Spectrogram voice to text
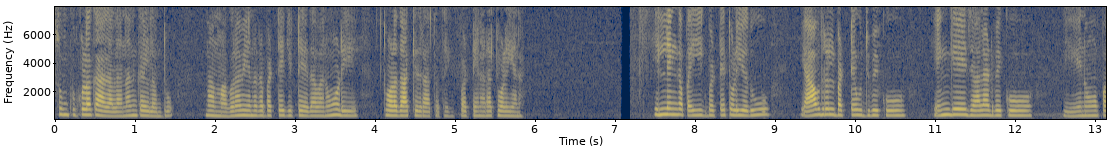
ಸುಮ್ ಕುತ್ಕೊಳಕ್ಕಾಗಲ್ಲ ನನ್ನ ಕೈಲಂತೂ. ನಮ್ಮ ಮಗನ ಏನಾರ ಬಟ್ಟೆ ಗಿಟ್ಟೆ ಇದಾವ ನೋಡಿ, ತೊಳೆದು ಹಾಕಿದ್ರೆ ಬಟ್ಟೆ ಏನಾರ ತೊಳೆಯೋಣ. ಇಲ್ಲೆಂಗಪ್ಪ, ಈಗ ಬಟ್ಟೆ ತೊಳೆಯೋದು? ಯಾವುದ್ರಲ್ಲಿ ಬಟ್ಟೆ ಉಜ್ಜಬೇಕು? ಹೆಂಗೆ ಜಾಲಾಡಬೇಕು? ಏನೋಪ್ಪ,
